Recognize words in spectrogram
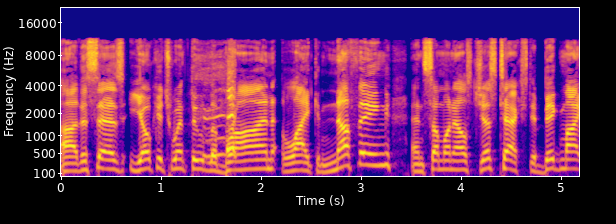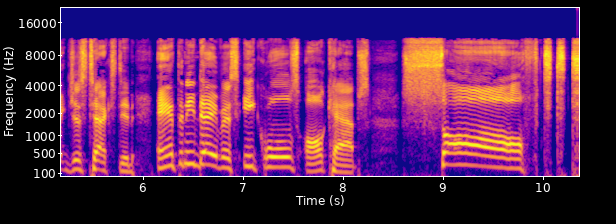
Uh, this says Jokic went through LeBron like nothing. And someone else just texted, Big Mike just texted, Anthony Davis equals, all caps, soft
